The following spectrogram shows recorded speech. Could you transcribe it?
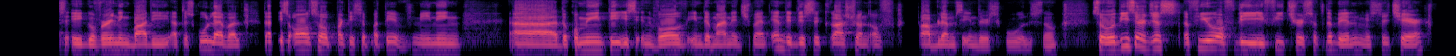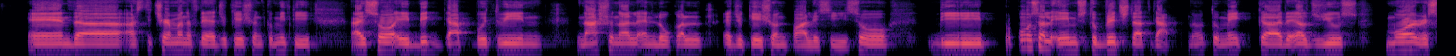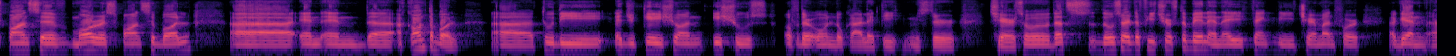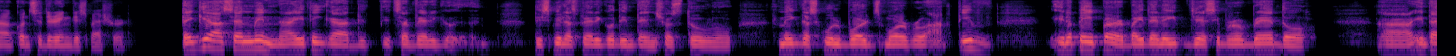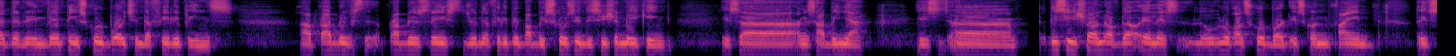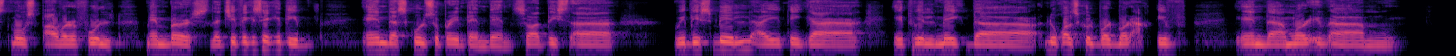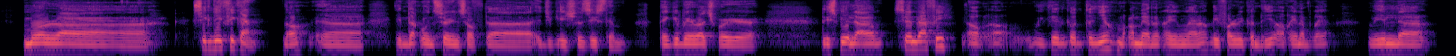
a governing body at the school level that is also participative, meaning uh, the community is involved in the management and the discussion of problems in their schools. No? So these are just a few of the features of the bill, Mr. Chair. And uh, as the chairman of the Education Committee, I saw a big gap between national and local education policy. So the proposal aims to bridge that gap, no? to make uh, the LGUs more responsive, more responsible, uh, and and uh, accountable uh, to the education issues of their own locality, Mr. Chair. So that's those are the features of the bill, and I thank the chairman for again uh, considering this measure. Thank you, uh, Senwin. I think uh, it's a very good, this bill has very good intentions to make the school boards more proactive. In a paper by the late Jesse Robredo uh, entitled Inventing School Boards in the Philippines, uh, problems, problems raised during the Philippine public schools in decision making is, uh, ang sabi niya, is uh, decision of the LS local school board is confined to its most powerful members, the chief executive and the school superintendent. So at least uh, with this bill, I think uh, it will make the local school board more active and uh, more um, more uh, significant no uh, in the concerns of the education system. Thank you very much for your this bill. Um, Sen. Rafi, oh, oh, we can continue. Baka meron kayong ano, before we continue. Okay na po kayo? We'll, uh,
